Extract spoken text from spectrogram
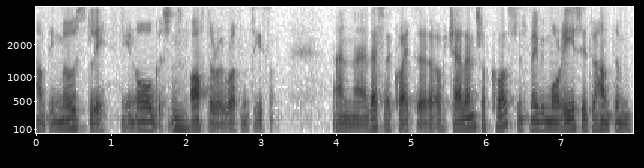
hunting mostly in August mm. after a rutting season. And uh, that's a quite a challenge, of course. It's maybe more easy to hunt them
